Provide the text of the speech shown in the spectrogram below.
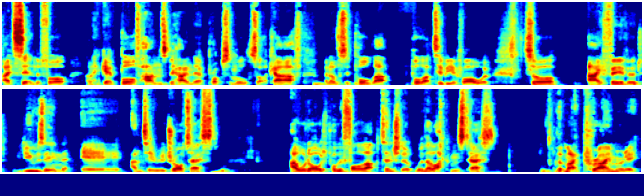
I'd sit in the foot, and I can get both hands behind their proximal sort of calf and obviously pull that pull that tibia forward. So I favoured using a anterior draw test. I would always probably follow that potentially up with a Lachman's test, but my primary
